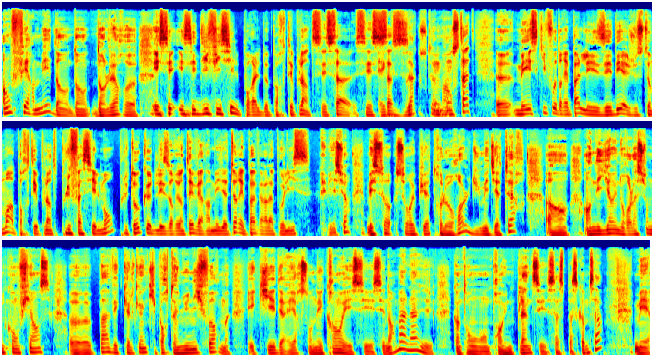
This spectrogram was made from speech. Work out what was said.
enfermées dans, dans, dans leur euh, et c'est et c'est difficile pour elles de porter plainte. C'est ça c'est ça ce qu'on constate. Euh, mais est-ce qu'il faudrait pas les aider justement à porter plainte plus facilement plutôt que de les orienter vers un médiateur et pas vers la police? Mais bien sûr. Mais ça, ça, aurait pu être le rôle du médiateur en, en ayant une relation de confiance euh, pas avec quelqu'un qui porte un uniforme et qui est derrière son écran et c'est normal hein quand on, prend une plainte, c'est ça se passe comme ça. Mais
